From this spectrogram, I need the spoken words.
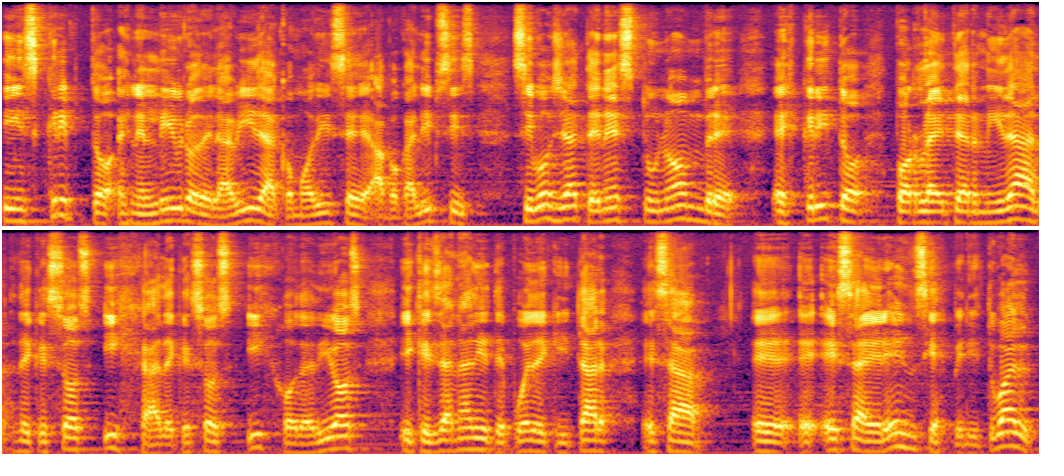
inscripto en el libro de la vida, como dice Apocalipsis, si vos ya tenés tu nombre escrito por la eternidad de que sos hija, de que sos hijo de Dios y que ya nadie te puede quitar esa, eh, eh, esa herencia espiritual,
